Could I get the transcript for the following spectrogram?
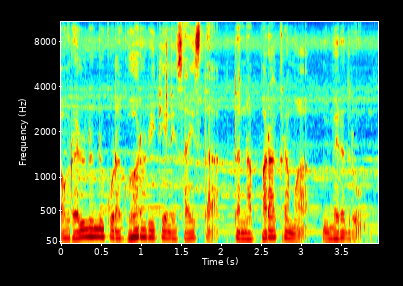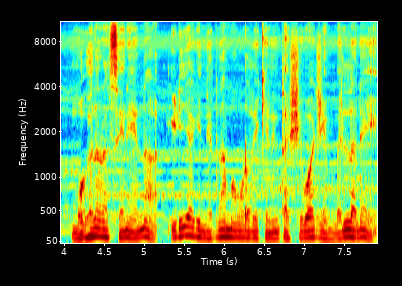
ಅವರೆಲ್ಲರನ್ನೂ ಕೂಡ ಘೋರ ರೀತಿಯಲ್ಲಿ ಸಾಯಿಸ್ತಾ ತನ್ನ ಪರಾಕ್ರಮ ಮೆರೆದ್ರು. ಮೊಘಲರ ಸೇನೆಯನ್ನ ಇಡಿಯಾಗಿ ನಿರ್ನಾಮ ಮಾಡೋದಕ್ಕೆ ನಿಂತ ಶಿವಾಜಿ ಮೆಲ್ಲನೆ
